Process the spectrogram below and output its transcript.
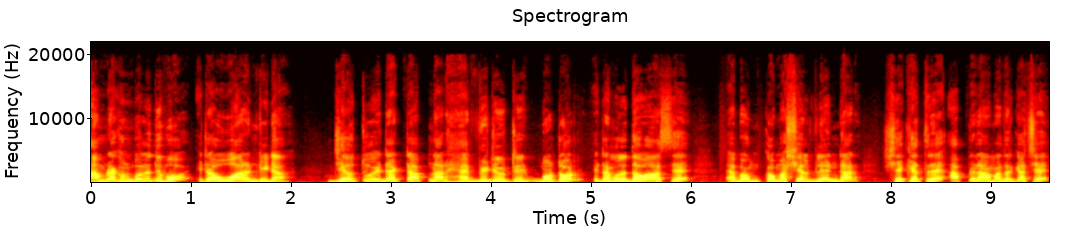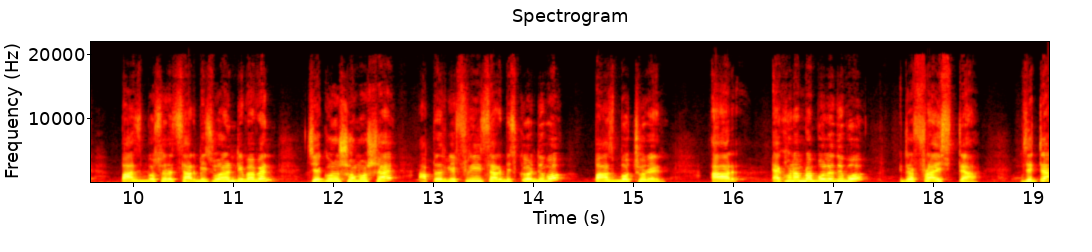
আমরা এখন বলে দিব, এটা ওয়ারেন্টিটা যেহেতু এটা একটা আপনার হ্যাভি ডিউটির মোটর এটার মধ্যে দেওয়া আছে এবং কমার্শিয়াল ব্লেন্ডার সেক্ষেত্রে আপনারা আমাদের কাছে পাঁচ বছরের সার্ভিস ওয়ারেন্টি পাবেন। যে কোনো সমস্যায় আপনাদেরকে ফ্রি সার্ভিস করে দেব পাঁচ বছরের। আর এখন আমরা বলে দিব এটার প্রাইসটা। যেটা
